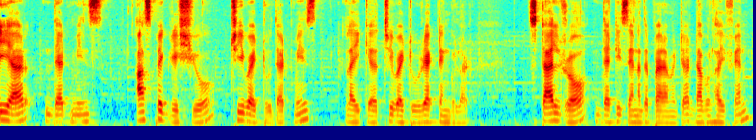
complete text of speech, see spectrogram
here that means aspect ratio 3 by 2 that means like a 3 by 2 rectangular. Style raw that is another parameter double hyphen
